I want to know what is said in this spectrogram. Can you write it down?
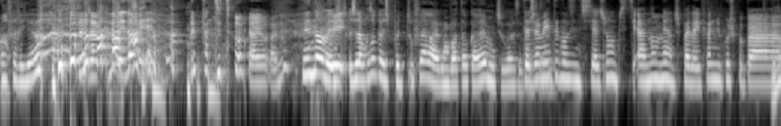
inférieure. Non, mais non, mais t'es pas du tout inférieur à nous. Mais non, mais, j'ai l'impression que je peux tout faire avec mon portable quand même, tu vois. T'as ça. jamais été dans une situation où tu te dis ah non merde j'ai pas d'iPhone du coup je peux pas. Non,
